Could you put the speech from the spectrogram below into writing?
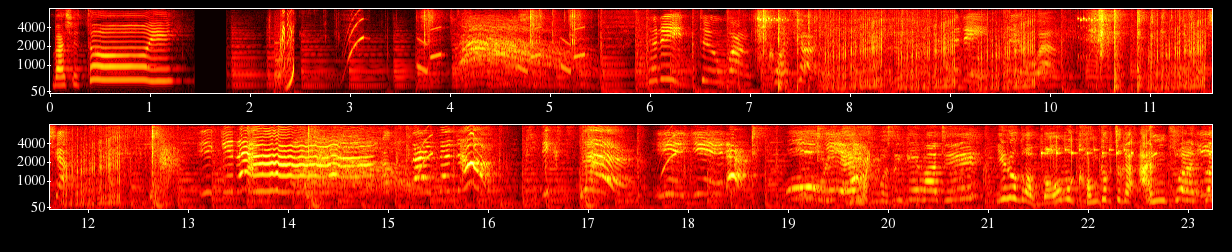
마슈 토이 하지? 이런 거 너무 공격적으로 안 좋아, 안 좋아.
